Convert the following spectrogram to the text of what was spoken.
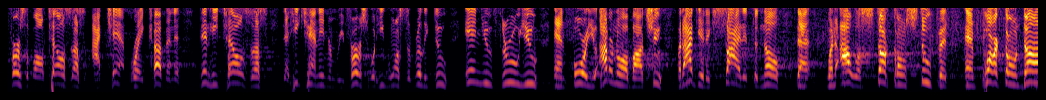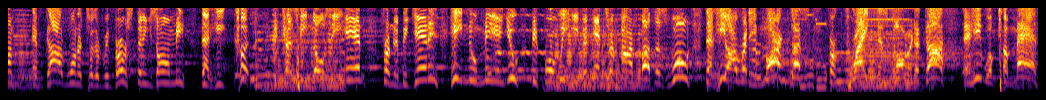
first of all, tells us I can't break covenant. Then he tells us that he can't even reverse what he wants to really do in you, through you, and for you. I don't know about you, but I get excited to know that when I was stuck on stupid and parked on dumb, if God wanted to reverse things on me, that he couldn't because he knows the end from the beginning. He knew me and you before we even entered our mother's womb, that he already marked us for greatness. Glory to God, and he will command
